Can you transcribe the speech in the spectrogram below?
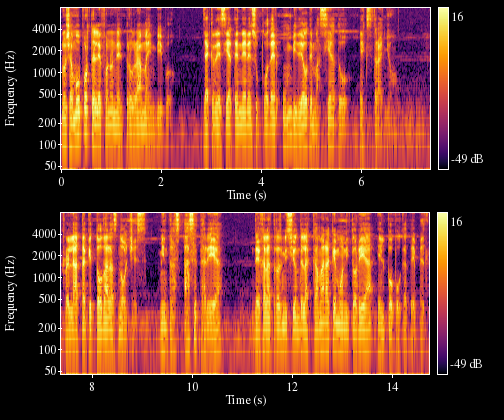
nos llamó por teléfono en el programa en vivo, ya que decía tener en su poder un video demasiado extraño. Relata que todas las noches, mientras hace tarea, deja la transmisión de la cámara que monitorea el Popocatépetl.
